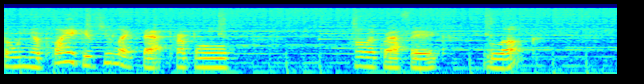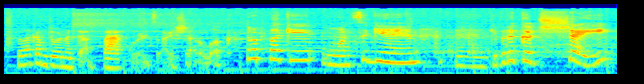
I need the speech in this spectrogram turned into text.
but when you apply it, it gives you like that purple holographic look. I feel like I'm doing like a backwards eyeshadow look. Little bucket once again and give it a good shake.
